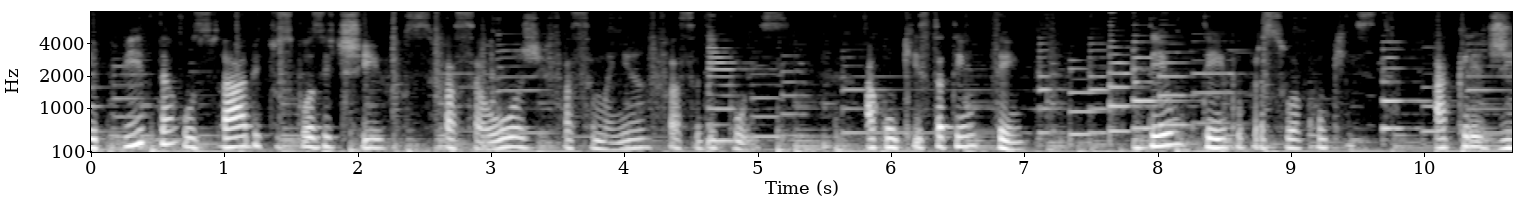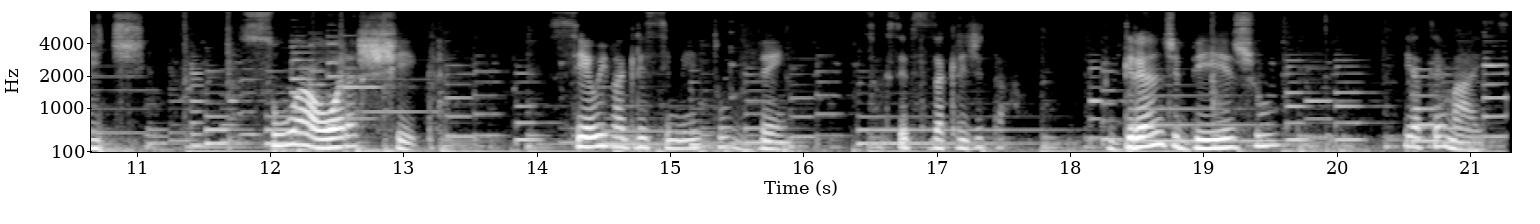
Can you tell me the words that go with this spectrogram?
Repita os hábitos positivos. Faça hoje, faça amanhã, faça depois. A conquista tem um tempo. Dê um tempo para sua conquista. Acredite, sua hora chega. Seu emagrecimento vem. Só que você precisa acreditar. Grande beijo e até mais.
